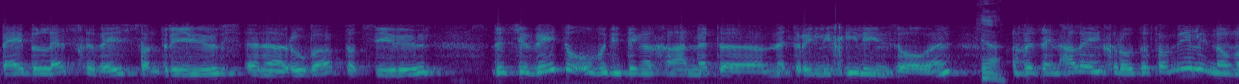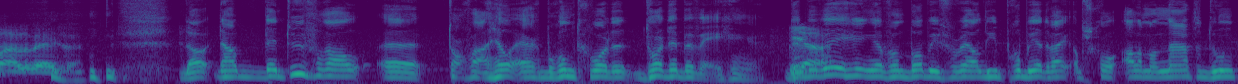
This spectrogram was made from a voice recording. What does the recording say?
bijbelles geweest van drie uur en uh, Aruba tot vier uur. Dus je weet al over die dingen gaan met, uh, met religie en zo, hè. Ja. We zijn alle een grote familie normalerwijze. Nou, nou bent u vooral eh, toch wel heel erg beroemd geworden door de bewegingen. De Ja. bewegingen van Bobby Farrell, die probeerden wij op school allemaal na te doen.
